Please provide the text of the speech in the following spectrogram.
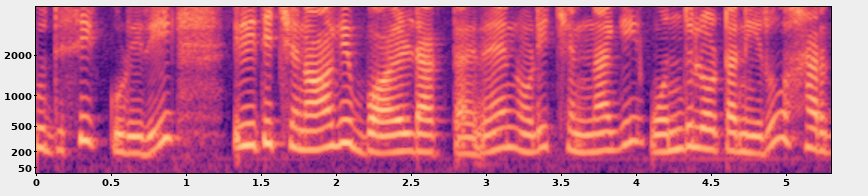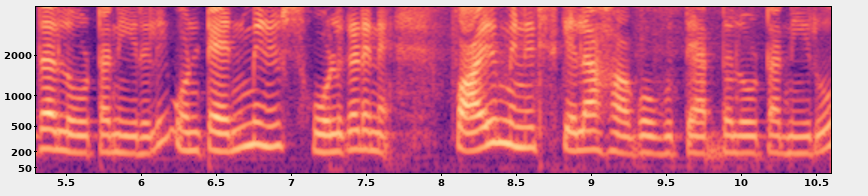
ಕುದಿಸಿ ಕುಡೀರಿ. ಈ ರೀತಿ ಚೆನ್ನಾಗಿ ಬಾಯ್ಲ್ಡ್ ಆಗ್ತಾ ಇದೆ. ನೋಡಿ, ಚೆನ್ನಾಗಿ ಒಂದು ಲೋಟ ನೀರು, ಅರ್ಧ ಲೋಟ ನೀರಲ್ಲಿ ಒಂದು ಟೆನ್ ಮಿನಿಟ್ಸ್ ಒಳಗಡೆನೆ ಫೈವ್ ಮಿನಿಟ್ಸ್ಗೆಲ್ಲ ಆಗೋಗುತ್ತೆ ಅರ್ಧ ಲೋಟ ನೀರು.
